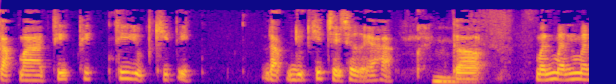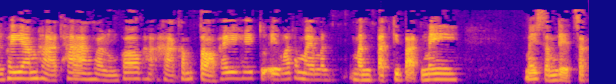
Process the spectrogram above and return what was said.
กลับมาที่ที่ที่หยุดคิดอีกดับหยุดคิดเฉยๆอะค่ะ ก็เหมือนเหมือนเหมือนพยายามหาทางค่ะหลวงพ่อหาคำตอบให้ให้ตัวเองว่าทำไมมันมันปฏิบัติไม่ไม่สำเร็จสัก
